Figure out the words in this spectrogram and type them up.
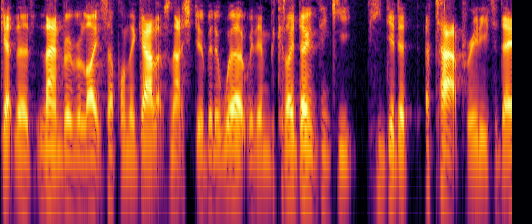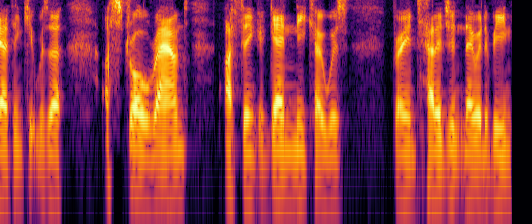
get the Land Rover lights up on the gallops and actually do a bit of work with him because I don't think he, he did a, a tap really today. I think it was a, a stroll round. I think again Nico was very intelligent. they would have been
